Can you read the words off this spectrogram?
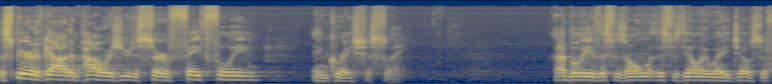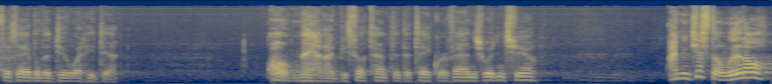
the Spirit of God empowers you to serve faithfully and graciously. I believe this is, only, this is the only way Joseph was able to do what he did. Oh man, I'd be so tempted to take revenge, wouldn't you? I mean, just a little.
